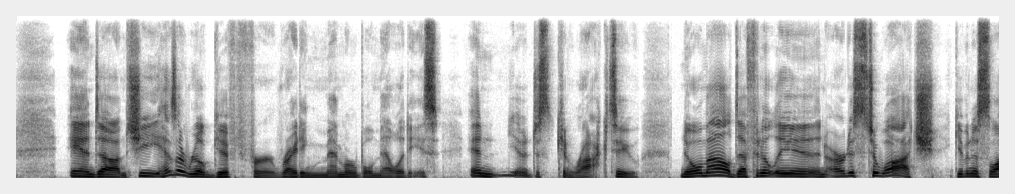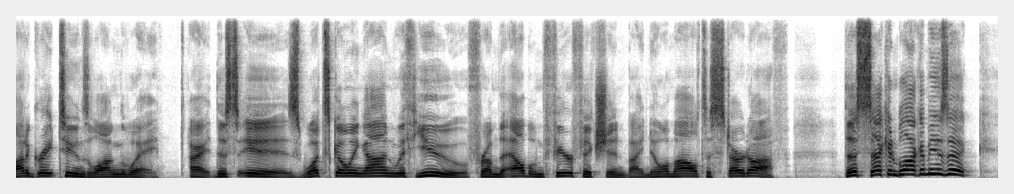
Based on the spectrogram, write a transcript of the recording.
And um, she has a real gift for writing memorable melodies and, you know, just can rock too. Noah Mal, definitely an artist to watch, giving us a lot of great tunes along the way. All right, this is What's Going On With You from the album Fear Fiction by Noah Mal to start off the second block of music.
